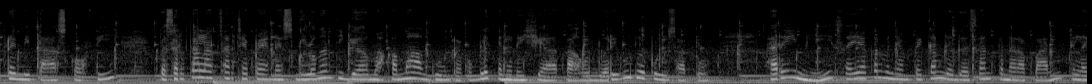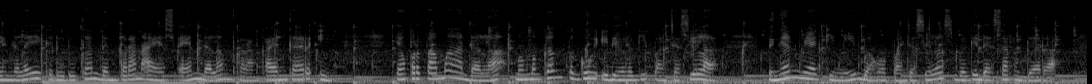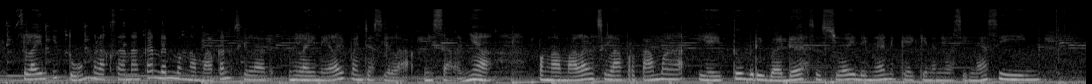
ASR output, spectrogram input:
Fremita Askovi, peserta Latsar CPNS golongan 3 Mahkamah Agung Republik Indonesia tahun 2021. Hari ini saya akan menyampaikan gagasan penerapan nilai-nilai kedudukan dan peran ASN dalam kerangka NKRI. Yang pertama adalah memegang teguh ideologi Pancasila dengan meyakini bahwa Pancasila sebagai dasar negara. Selain itu, melaksanakan dan mengamalkan nilai-nilai Pancasila. Misalnya, pengamalan sila pertama yaitu beribadah sesuai dengan keyakinan masing-masing,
